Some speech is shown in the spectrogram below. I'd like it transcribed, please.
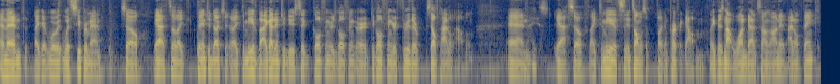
And then like it- with, with Superman, so yeah, so like the introduction, like to me, I got introduced to Goldfinger's Goldfinger or to Goldfinger through their self-titled album, and Nice. yeah, so like to me, it's it's almost a fucking perfect album. Like there's not one bad song on it. I don't think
